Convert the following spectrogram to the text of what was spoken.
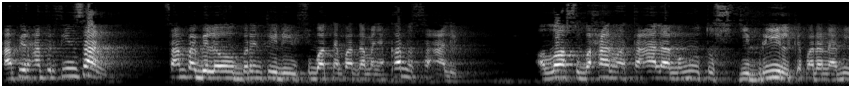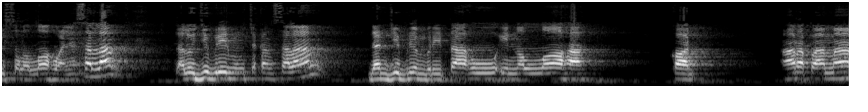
Hampir-hampir pingsan sampai beliau berhenti di sebuah tempat namanya Qarn Sa'alib. Allah Subhanahu wa taala mengutus Jibril kepada Nabi sallallahu alaihi wasallam, lalu Jibril mengucapkan salam dan Jibril memberitahu innallaha qad arafa ma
